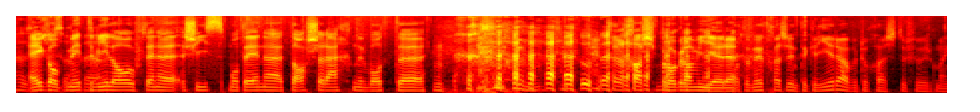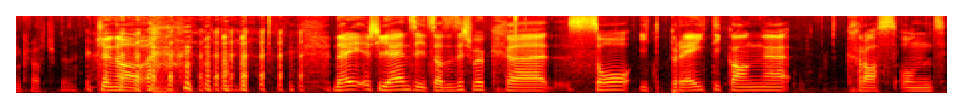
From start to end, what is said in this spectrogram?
Hey, ist ich glaube, so, mittlerweile auch auf diesen scheiß modernen Taschenrechner, wo du äh, kannst programmieren Oder nicht kannst integrieren, aber du kannst dafür Minecraft spielen. Genau. Nein, es ist jenseits. Also, es ist wirklich äh, so in die Breite gegangen. Krass. Und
